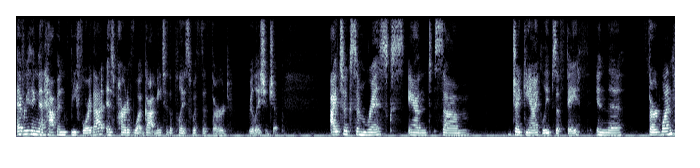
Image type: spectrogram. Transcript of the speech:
everything that happened before that is part of what got me to the place with the third relationship. I took some risks and some gigantic leaps of faith in the third one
